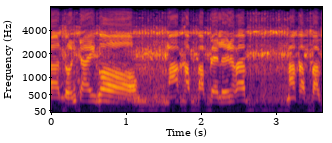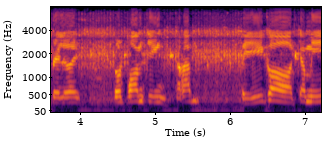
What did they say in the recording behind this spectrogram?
อ่าสนใจก็มาขับขับได้เลยนะครับ มาขับขับได้เลยรถพร้อมจริงนะครับ สีก็จะมี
